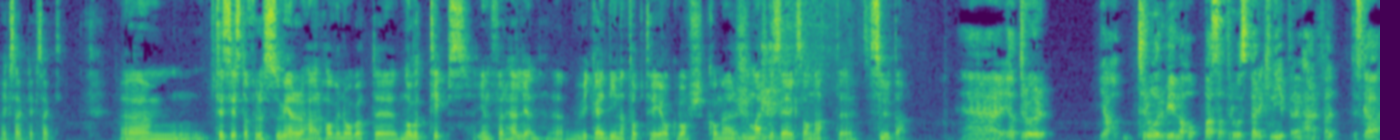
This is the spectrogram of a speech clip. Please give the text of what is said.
Exakt, exakt. Um, till sist då, för att summera det här. Har vi något, eh, något tips inför helgen? Uh, vilka är dina topp tre och vars kommer Marcus Eriksson att uh, sluta? Uh, jag tror, jag tror, vill och hoppas att Rosberg kniper den här för att det ska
